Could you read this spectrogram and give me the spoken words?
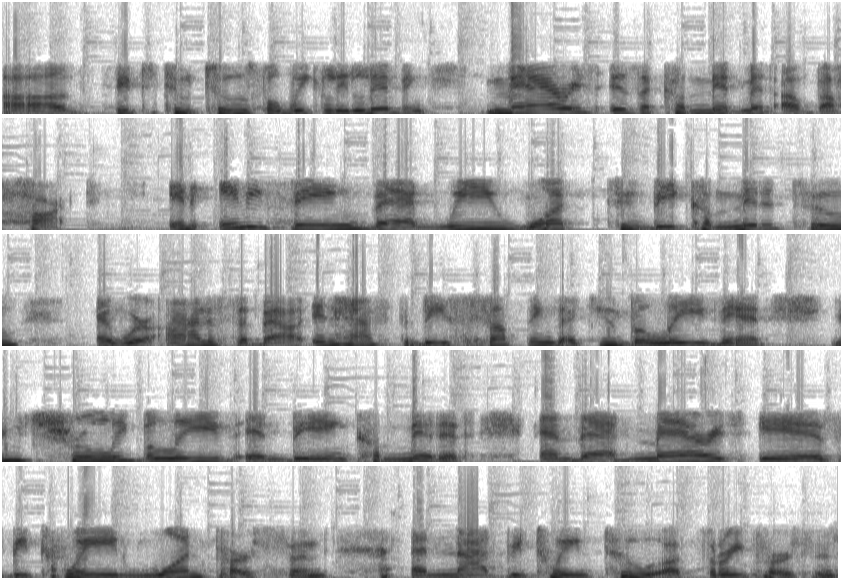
uh, 52 Tools for Weekly Living, marriage is a commitment of the heart. In anything that we want to be committed to, and we're honest about, it has to be something that you believe in. You truly believe in being committed, and that marriage is between one person and not between two or three persons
